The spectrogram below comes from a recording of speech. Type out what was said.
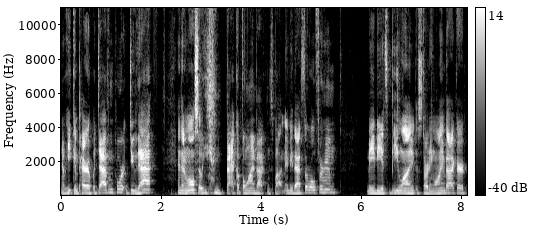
Now he can pair up with Davenport, do that. And then also he can back up the linebacking spot. Maybe that's the role for him. Maybe it's B line, starting linebacker.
